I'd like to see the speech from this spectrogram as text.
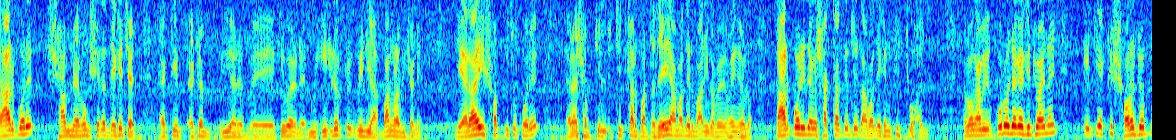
তারপরে সামনে এবং সেটা দেখেছেন একটি, একটা ইয়ের কী বলে ইলেকট্রিক মিডিয়া বাংলা পিছনে, যে এরাই সব কিছু করে, এরা সব চিৎকার পারতেছে, এই আমাদের বাড়ি ভেঙে হলো। তারপরে যাকে সাক্ষাৎ করছে তা আমাদের এখানে কিচ্ছু হয়নি। এবং আমি কোনো জায়গায় কিছু হয় নাই। এটি একটি ষড়যন্ত্র,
